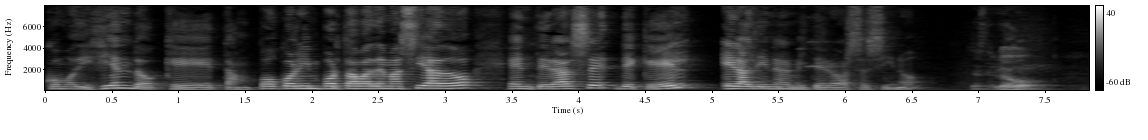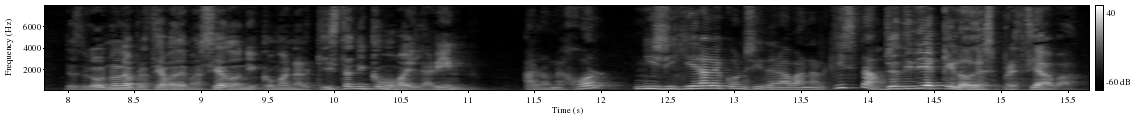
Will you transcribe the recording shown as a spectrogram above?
Como diciendo que tampoco le importaba demasiado enterarse de que él era el dinamitero asesino. Desde luego. Desde luego no le apreciaba demasiado, ni como anarquista ni como bailarín. A lo mejor ni siquiera le consideraba anarquista. Yo diría que lo despreciaba.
